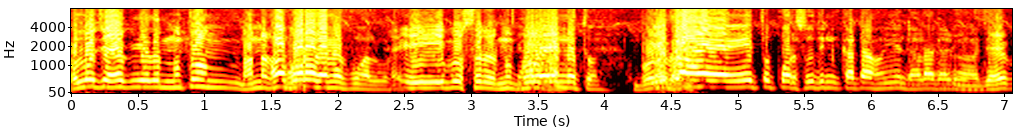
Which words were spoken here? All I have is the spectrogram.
হলো যাই হোক এদের নতুন ধানের হ্যাঁ বড় ধানের পোয়াল। এই এই বছরে ন- বড় নতুন। বড় এই তো ধান। এই তো পরশু দিন কাটা হয়ে ঢাড়া ঢাড়ি যাই হোক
